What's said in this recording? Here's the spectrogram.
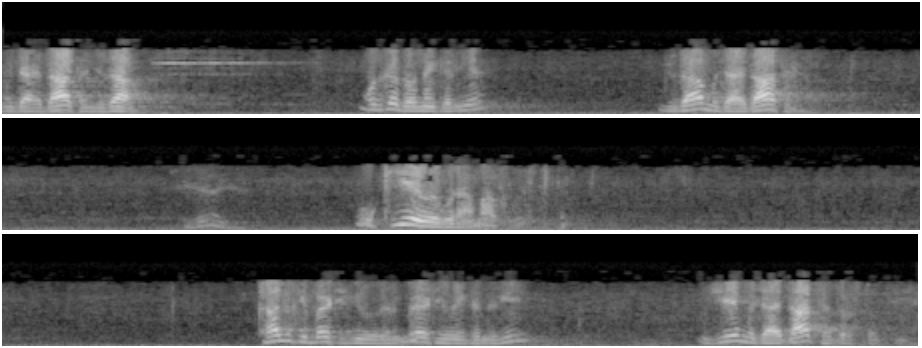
مجاہدات ہیں جدا اس کے دھونے کے لیے جدا مجاہدات ہیں۔ ٹھیک ہے نا جی؟ وہ کیے ہوئے گناہ معاف ہوئے کل کی بیٹھی ہوئی بیٹھی ہوئی گندگی، یہ مجاہدات سے درست ہوتی ہے،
